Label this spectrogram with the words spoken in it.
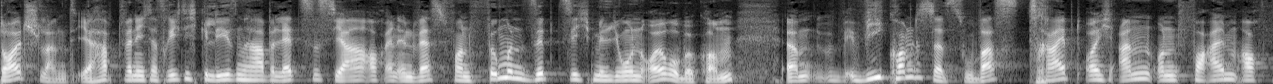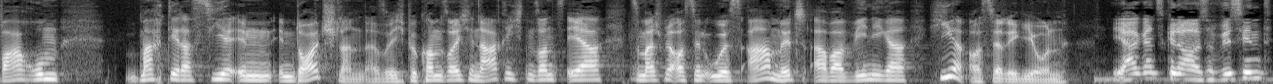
Deutschland. Ihr habt, wenn ich das richtig gelesen habe, letztes Jahr auch ein Invest von 75 Millionen Euro bekommen. Ähm, wie kommt es dazu? Was treibt euch an und vor allem auch, warum macht ihr das hier in, in Deutschland? Also ich bekomme solche Nachrichten sonst eher zum Beispiel aus den USA mit, aber weniger hier aus der Region. Ja, ganz genau. Also wir sind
